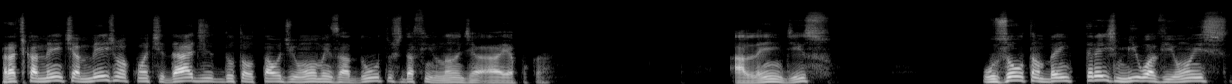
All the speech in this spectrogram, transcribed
praticamente a mesma quantidade do total de homens adultos da Finlândia à época. Além disso, Usou também 3 mil aviões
